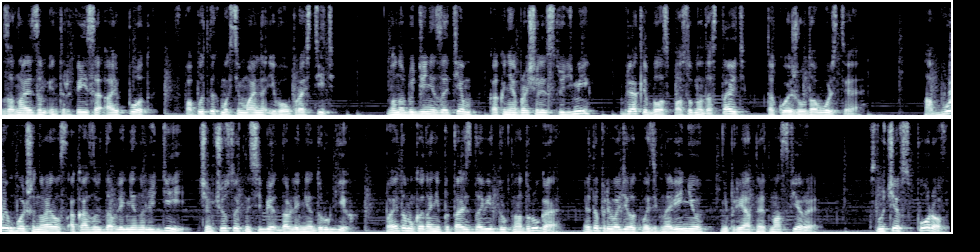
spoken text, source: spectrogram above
за анализом интерфейса iPod в попытках максимально его упростить. Но наблюдение за тем, как они обращались с людьми, вряд ли было способно доставить такое же удовольствие. Обоим больше нравилось оказывать давление на людей, чем чувствовать на себе давление других. Поэтому, когда они пытались давить друг на друга, это приводило к возникновению неприятной атмосферы. В случае споров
